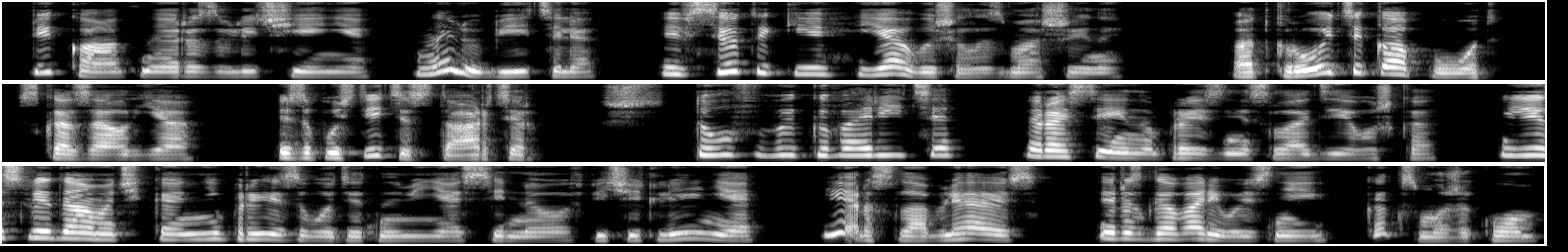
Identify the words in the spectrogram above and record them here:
– пикантное развлечение, на любителя. И все-таки я вышел из машины. «Откройте капот», – сказал я, – «и запустите стартер». «Что вы говорите?» – рассеянно произнесла девушка. «Если дамочка не производит на меня сильного впечатления, я расслабляюсь, и разговариваю с ней, как с мужиком.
